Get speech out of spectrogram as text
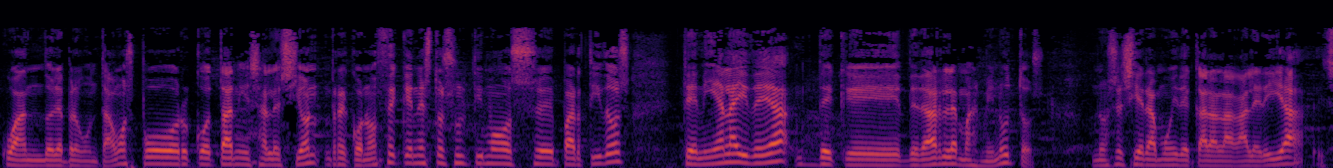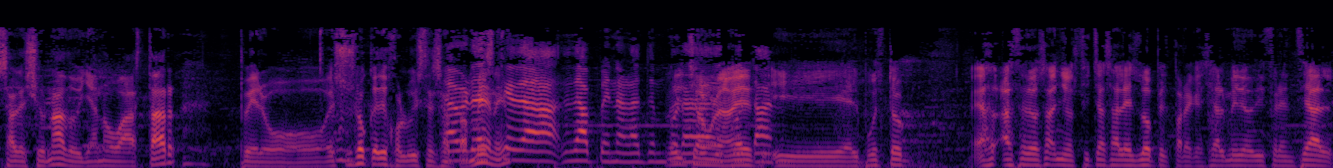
cuando le preguntamos por Cotán y esa lesión, reconoce que en estos últimos eh, partidos tenía la idea de que de darle más minutos. No sé si era muy de cara a la galería, se ha lesionado, ya no va a estar, pero eso es lo que dijo Luis César La verdad también. es que ¿eh? da, da pena la Lo he dicho temporada alguna vez Cotán. y el puesto... ha- Hace dos años fichas a Alex López para que sea el medio diferencial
